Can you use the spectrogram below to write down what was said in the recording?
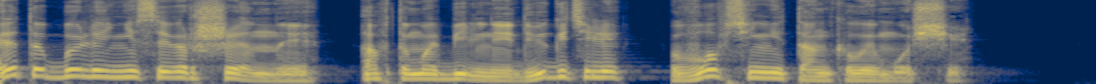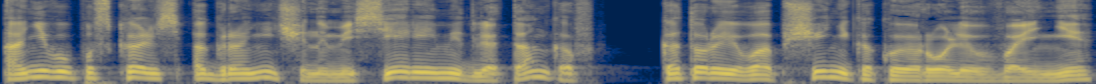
Это были несовершенные автомобильные двигатели вовсе не танковой мощи. Они выпускались ограниченными сериями для танков, которые вообще никакой роли в войне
